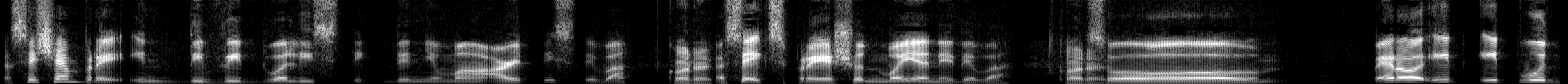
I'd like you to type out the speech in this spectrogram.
Kasi syempre, individualistic din yung mga artist, 'di ba? correct. Kasi expression mo 'yan eh, 'di ba? Correct. So, pero it it would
